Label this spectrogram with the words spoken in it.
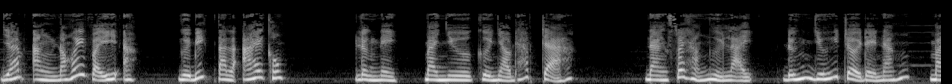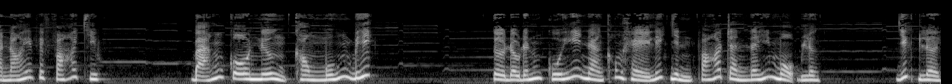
dám ăn nói vậy à? Ngươi biết ta là ai không? Lần này, mà Như cười nhạo đáp trả. Nàng xoay hẳn người lại, đứng dưới trời đầy nắng mà nói với Phó Chiêu. Bản cô nương không muốn biết. Từ đầu đến cuối nàng không hề liếc nhìn Phó Tranh lấy một lần. Dứt lời,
